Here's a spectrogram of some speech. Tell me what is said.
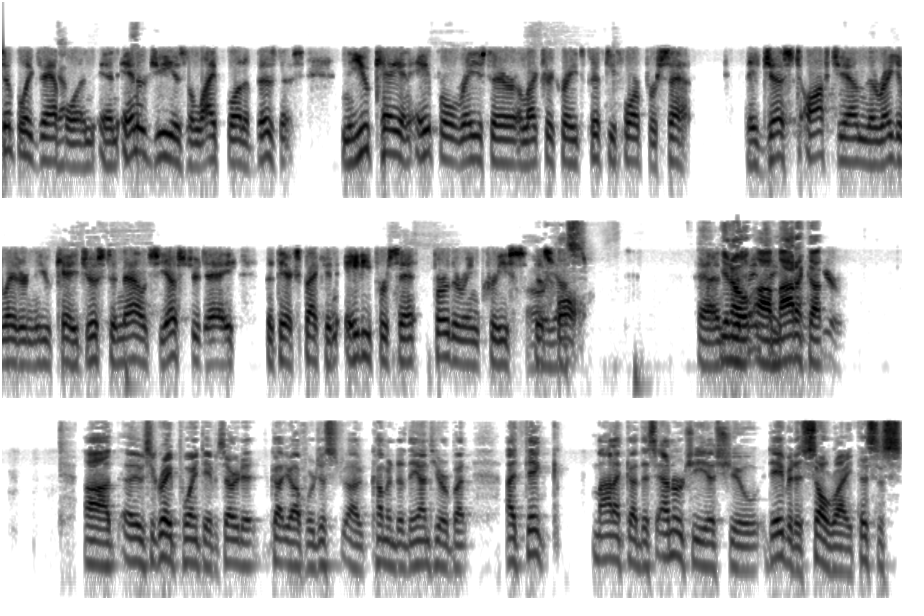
simple example, yep. and, and energy is the lifeblood of business. In the UK, in April, raised their electric rates 54 percent. They just Ofgem, the regulator in the UK, just announced yesterday that they expect an 80 percent further increase oh, this yes. fall. And you know, uh, Monica. Uh, it was a great point, David. Sorry to cut you off. We're just uh, coming to the end here, but I think Monica, this energy issue, David is so right. This is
